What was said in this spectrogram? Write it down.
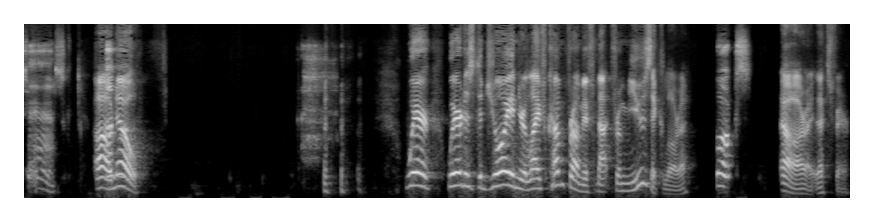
to ask. Oh Um, no. where where does the joy in your life come from if not from music, Laura? Books. Oh, all right, that's fair.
